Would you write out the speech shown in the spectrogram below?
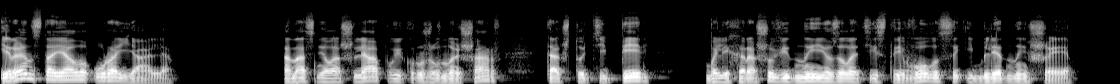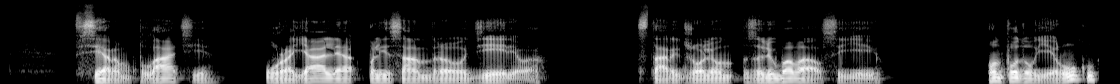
Ирен стояла у рояля. Она сняла шляпу и кружевной шарф, так что теперь были хорошо видны ее золотистые волосы и бледные шея. В сером платье, у рояля палисандрового дерева. Старый Джолион залюбовался ею. Он подал ей руку,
